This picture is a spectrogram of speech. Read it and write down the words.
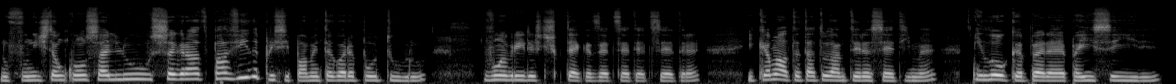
No fundo, isto é um conselho sagrado para a vida, principalmente agora para outubro. Vão abrir as discotecas, etc, etc. E que a malta está toda a meter a sétima e louca para, para ir sair.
